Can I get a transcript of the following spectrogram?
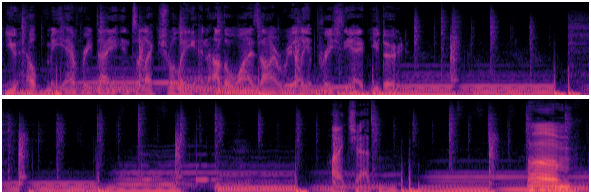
You help me every day intellectually and otherwise I really appreciate you, dude. Hi, Chad. Um,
